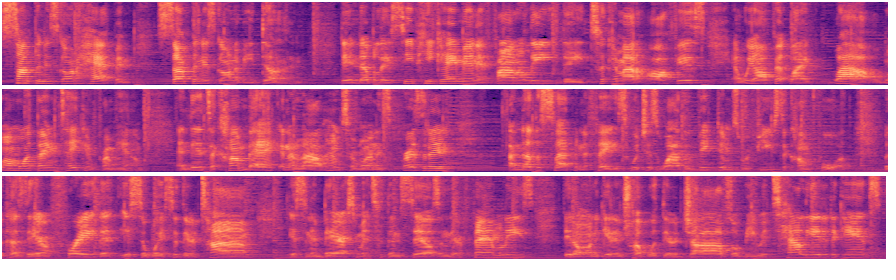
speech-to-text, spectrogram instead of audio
Something is gonna happen. Something is gonna be done. The NAACP came in and finally they took him out of office and we all felt like, wow, one more thing taken from him. And then to come back and allow him to run as president, another slap in the face, which is why the victims refuse to come forth because they're afraid that it's a waste of their time, it's an embarrassment to themselves and their families. They don't want to get in trouble with their jobs or be retaliated against.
